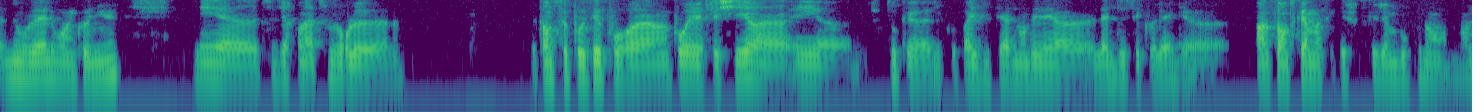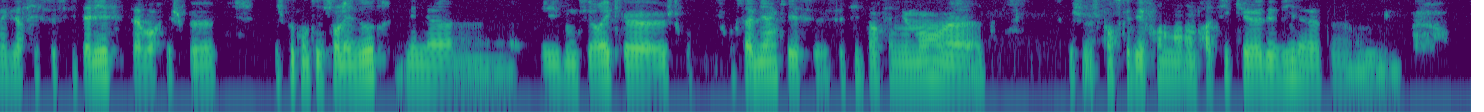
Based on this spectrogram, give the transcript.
nouvelle ou inconnue, et de se dire qu'on a toujours le, le temps de se poser pour, euh, pour y réfléchir euh, et euh, surtout qu'il ne faut pas hésiter à demander l'aide de ses collègues. Enfin, ça, en tout cas, moi, c'est quelque chose que j'aime beaucoup dans, l'exercice hospitalier, c'est de savoir que je peux, je peux compter sur les autres. Et, donc, c'est vrai que je trouve, ça bien qu'il y ait ce, type d'enseignement. parce que je, pense que des fois, en, pratique de ville,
